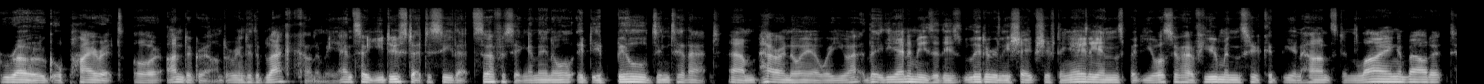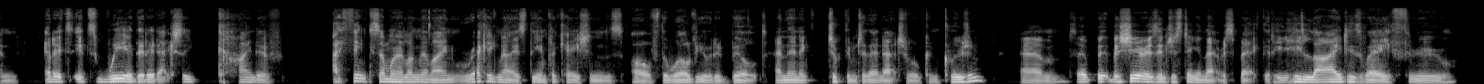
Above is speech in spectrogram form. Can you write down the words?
rogue or pirate or underground or into the black economy. And so you do start to see that surfacing, and then all it, it builds into that um, paranoia where you ha- the, the enemies are these literally shape shifting aliens, but you also have humans who could be enhanced and lying about it. And and it's it's weird that it actually kind of I think somewhere along the line recognized the implications of the worldview it had built, and then it took them to their natural conclusion. Um, so B- Bashir is interesting in that respect that he he lied his way through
